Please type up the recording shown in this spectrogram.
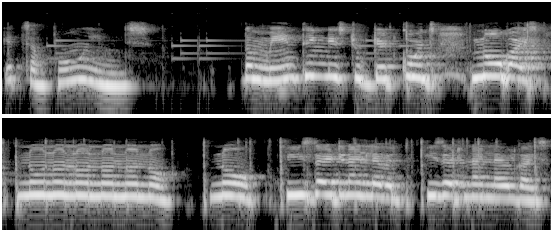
Get some coins. The main thing is to get coins. No, guys. No, no, no, no, no, no. No. He's the 89 level. He's the 89 level, guys.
